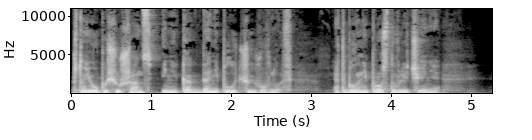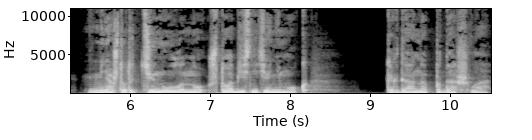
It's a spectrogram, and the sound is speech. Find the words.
что я упущу шанс и никогда не получу его вновь. Это было не просто влечение. Меня что-то тянуло, но что объяснить я не мог. Когда она подошла,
